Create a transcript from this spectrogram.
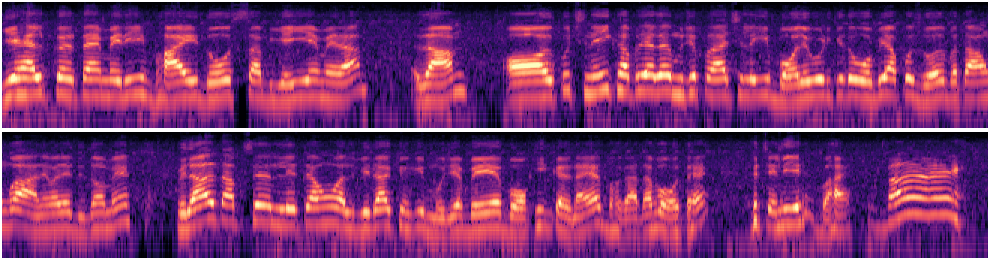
ये हेल्प करता है मेरी भाई, दोस्त सब, यही है मेरा राम। और कुछ नई खबरें अगर मुझे पता चलेगी बॉलीवुड की तो वो भी आपको ज़रूर बताऊँगा आने वाले दिनों में। फ़िलहाल तो आपसे लेता हूँ अलविदा, क्योंकि मुझे बे वॉकिंग करना है, भगाता बहुत है। तो चलिए बाय बाय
